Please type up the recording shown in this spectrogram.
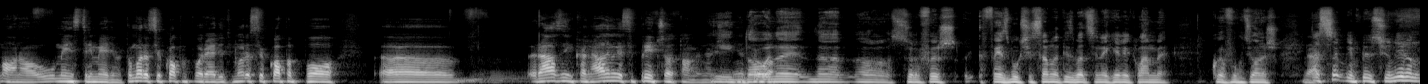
ono, u mainstream medijima. To mora se kopa po Reddit, mora se kopa po uh, raznim kanalima da se priča o tome. Znači, I nije to- dovoljno je da ono, surfaš, Facebook će samo da ti izbaci neke reklame koje funkcioniš. Ja sam impresioniran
